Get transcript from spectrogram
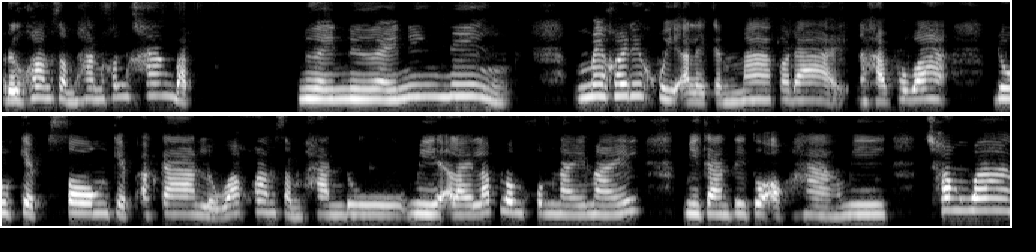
หรือความสัมพันธ์ค่อนข้างแบบ เหนื่อยเหนื่อยๆนิ่งๆ ไม่ค่อยได้คุยอะไรกันมากก็ได้นะคะ เพราะว่าดูเก็บทรง เก็บอาการหรือว่าความสัมพันธ์ดูมีอะไรรับลมคมในไหม มีการตีตัวออกห่าง มีช่องว่าง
